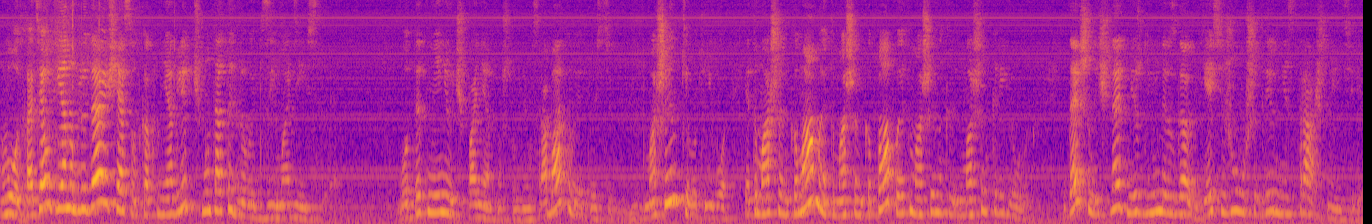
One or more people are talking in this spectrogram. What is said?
Вот, хотя вот я наблюдаю сейчас, вот как у меня Глеб почему-то отыгрывает взаимодействие. Вот это мне не очень понятно, что у него срабатывает. То есть в машинке вот его, это машинка мамы, это машинка папы, это машинка, машинка ребенок. Дальше начинает между ними разговаривать. Я сижу, уши грею, мне страшно интересно.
